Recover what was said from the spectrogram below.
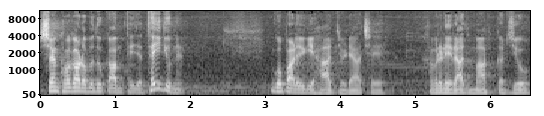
શંખ વગાડો બધું કામ થઈ જાય, થઈ ગયું ને? ગોપાળ યોગી હાથ જોડ્યા છે, હવરડે રાજ માફ કરજો.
